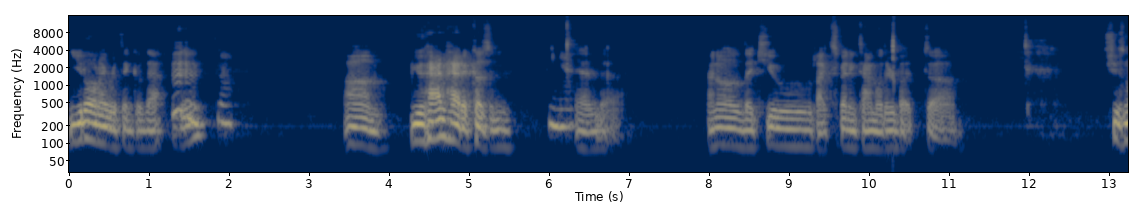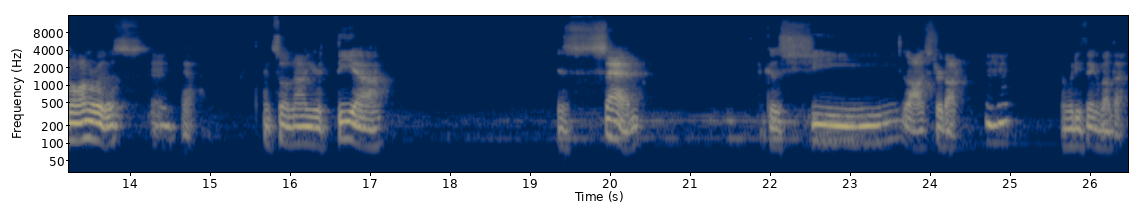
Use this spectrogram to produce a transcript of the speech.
You don't ever think of that. No. Um, you have had a cousin Yeah. and uh, I know that you like spending time with her, but uh, she's no longer with us, Mm. and so now your Thea is sad because she lost her daughter. Mm-hmm. And what do you think about that?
